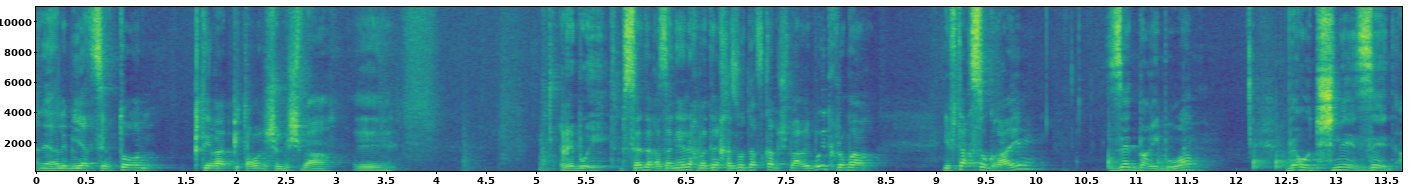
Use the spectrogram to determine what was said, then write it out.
אני אעלה מיד סרטון, פתירה, פתרון של משוואה. אה, ריבועית, בסדר? אז אני אלך בדרך הזאת דווקא משוואה ריבועית, כלומר, נפתח סוגריים, z בריבוע, ועוד שני zi,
